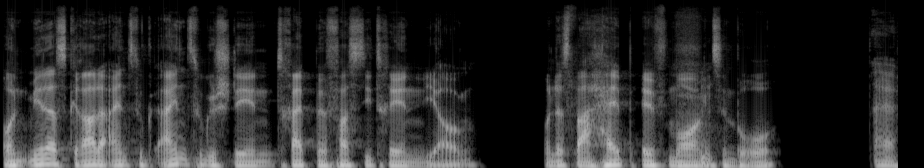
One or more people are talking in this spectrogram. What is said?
Und mir das gerade einzu einzugestehen, treibt mir fast die Tränen in die Augen.“ Und das war 10:30 morgens im Büro. Äh,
